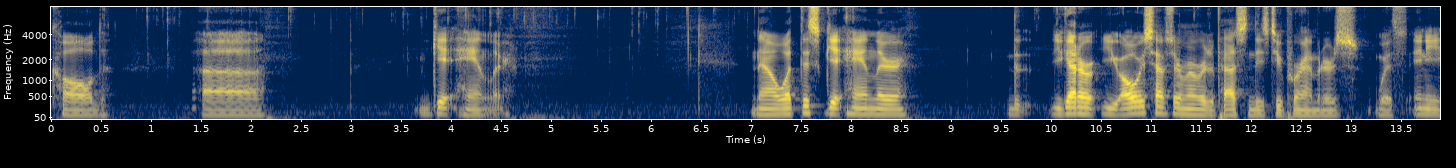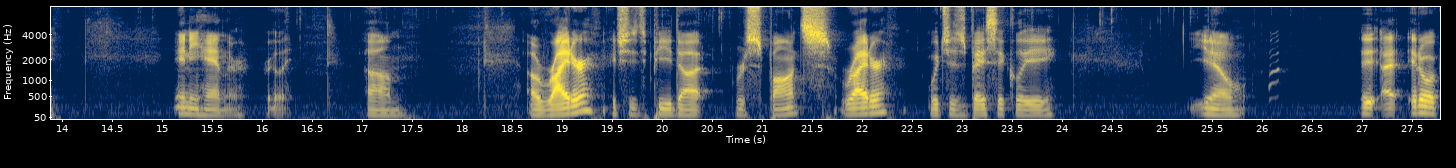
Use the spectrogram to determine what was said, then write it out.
called uh, get handler. Now, what this get handler, the, you gotta, you always have to remember to pass in these two parameters with any any handler, really. Um, a writer, HTTP dot response writer, which is basically, you know, it it'll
